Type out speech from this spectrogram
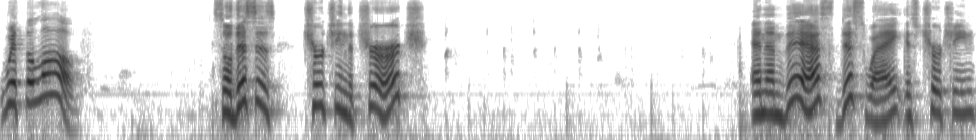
with the love. So this is churching the church. And then this, this way, is churching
